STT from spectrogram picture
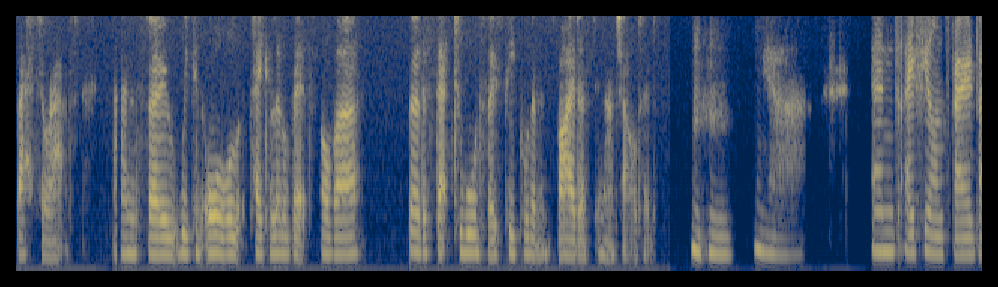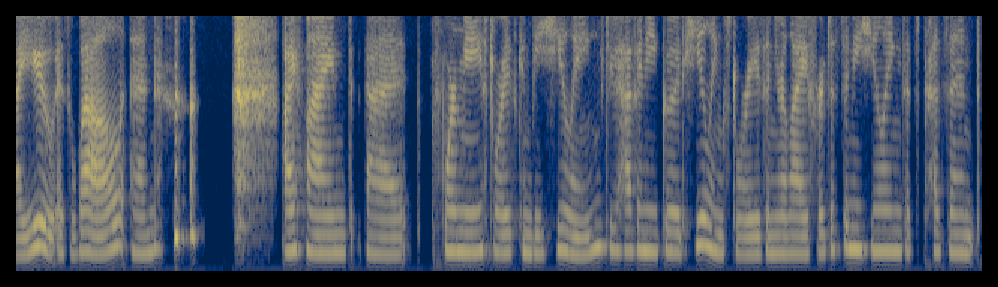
better at. And so we can all take a little bit of a further step towards those people that inspired us in our childhood. Mm-hmm. Yeah. And I feel inspired by you as well. And I find that for me, stories can be healing. Do you have any good healing stories in your life or just any healing that's present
